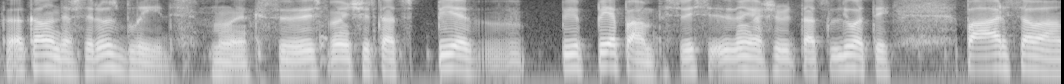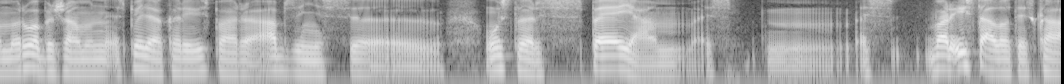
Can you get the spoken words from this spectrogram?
kalendārs ir uzblīdis. Man liekas, viņš ir tāds pie, pie, piepampis. Viss vienkārši ir tāds ļoti pāri savām robežām, un es pieļauju, ka arī vispār apziņas uh, uztveres spējām. Es, mm, es varu iztēloties, kā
